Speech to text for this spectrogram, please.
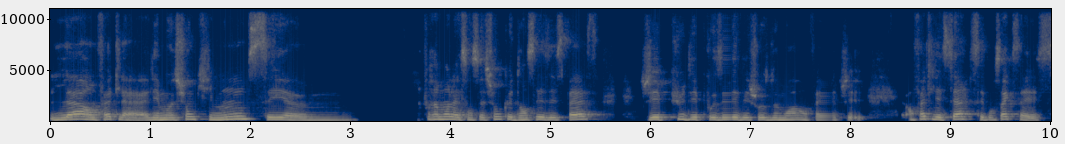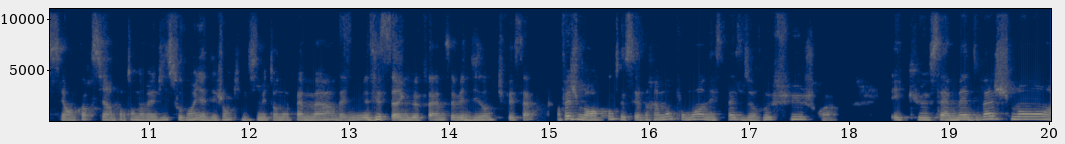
là, en fait, l'émotion qui monte, c'est euh, vraiment la sensation que dans ces espaces, j'ai pu déposer des choses de moi. En fait, en fait les cercles, c'est pour ça que c'est encore si important dans ma vie. Souvent, il y a des gens qui me disent Mais t'en as pas marre d'animer des cercles de femmes, ça fait 10 ans que tu fais ça. En fait, je me rends compte que c'est vraiment pour moi un espace de refuge. quoi et que ça m'aide vachement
